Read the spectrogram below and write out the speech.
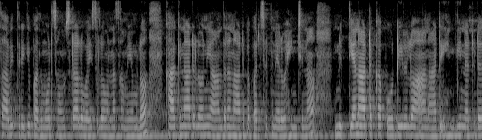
సావిత్రికి పదమూడు సంవత్సరాల వయసులో ఉన్న సమయంలో కాకినాడలోని ఆంధ్ర నాటక పరిషత్ నిర్వహించిన నృత్యనాటక పోటీలలో ఆనాటి హిందీ నటుడు,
